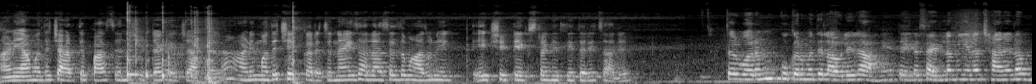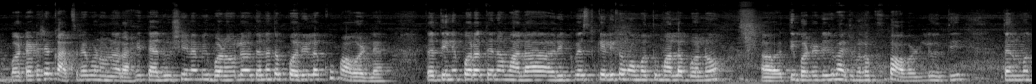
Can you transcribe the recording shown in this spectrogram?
आणि यामध्ये चार ते पाच जण शिट्ट्या घ्यायच्या आपल्याला आणि मध्ये चेक करायचं. नाही झालं असेल तर मग अजून एक एक शिट्टी एक्स्ट्रा घेतली तरी चालेल. तर वरण कुकरमध्ये लावलेलं आहे. तर एका साईडला मी यांना छान आहे ना बटाट्याच्या काचऱ्या बनवणार आहे. त्या दिवशी ना मी बनवल्या होत्या ना तर परीला खूप आवडल्या. तर तिने परत आहे ना मला रिक्वेस्ट केली का मम्मा तू मला बनव. ती बटाट्याची भाजी मला खूप आवडली होती. तर मग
